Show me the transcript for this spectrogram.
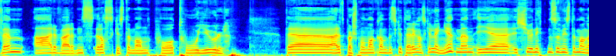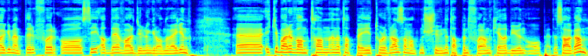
Hvem er verdens raskeste mann på to hjul? Det er et spørsmål man kan diskutere ganske lenge, men i 2019 så finnes det mange argumenter for å si at det var Dylan Gronewegen. Eh, ikke bare vant han en etappe i Tour de France, han vant den sjuende etappen foran Caleb Ewan og Peter Sagan.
